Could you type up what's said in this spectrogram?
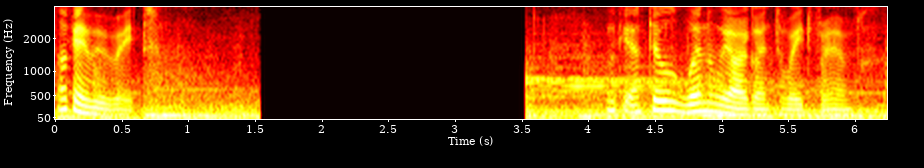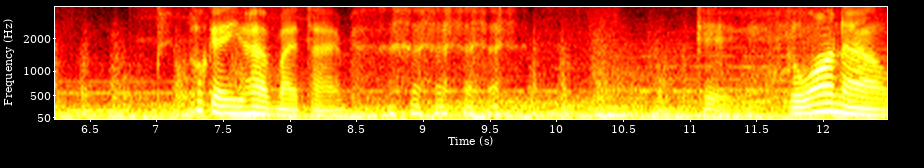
okay, we wait. Okay, until when we are going to wait for him? Okay, you have my time. okay, go on now.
